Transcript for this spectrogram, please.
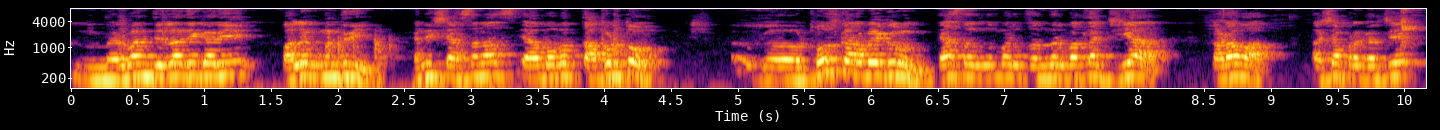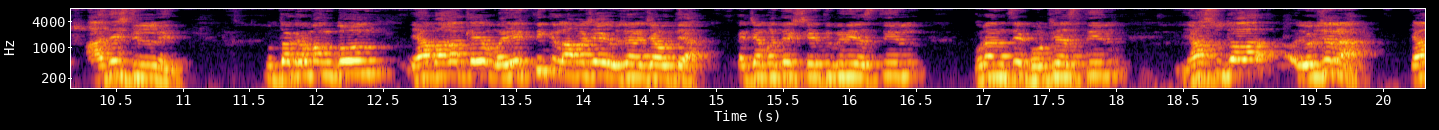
मेहरबान जिल्हाधिकारी पालकमंत्री यांनी शासनास याबाबत ताबडतोब ठोस कारवाई करून या संदर्भ संदर्भातला जी आर काढावा अशा प्रकारचे आदेश दिलेले. मुद्दा क्रमांक दोन या भागातल्या वैयक्तिक लाभाच्या योजना ज्या होत्या त्याच्यामध्ये शेतविरी असतील गुरांचे गोठे असतील ह्या सुद्धा योजना या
